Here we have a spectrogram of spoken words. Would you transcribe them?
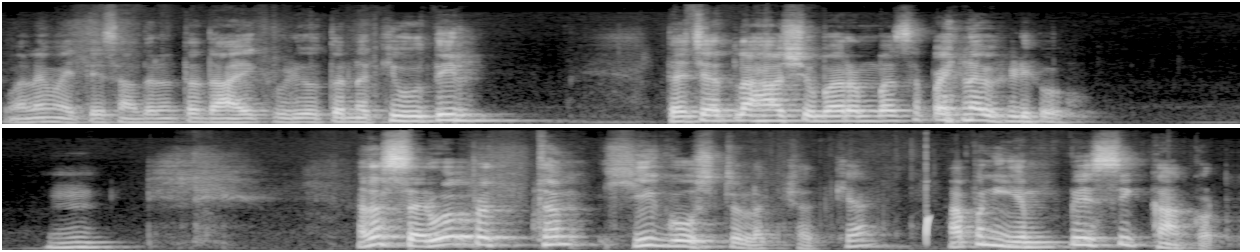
तुम्हाला माहिती आहे साधारणतः दहा एक व्हिडिओ तर नक्की होतील. त्याच्यातला हा शुभारंभाचा पहिला व्हिडिओ. आता सर्वप्रथम ही गोष्ट लक्षात घ्या. आपण एम पी एस सी का करतो?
